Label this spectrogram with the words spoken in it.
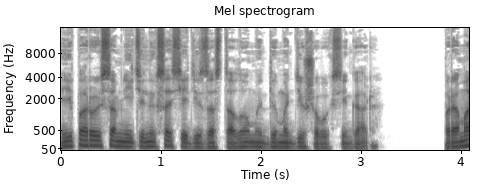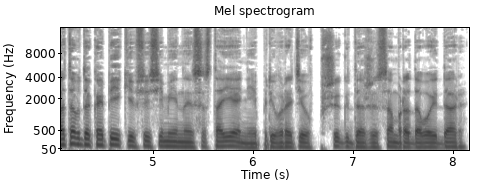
и порой сомнительных соседей за столом и дым от сигар. Промотав до копейки все семейное состояние, превратив в пшик даже сам родовой дар,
